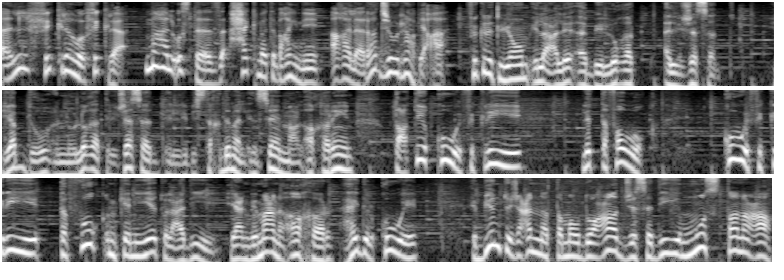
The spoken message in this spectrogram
الفكرة وفكرة مع الأستاذ حكمة بعيني على راديو الرابعة. فكرة اليوم إلى علاقة بلغة الجسد. يبدو أنه لغة الجسد اللي بيستخدمها الإنسان مع الآخرين بتعطيه قوة فكرية للتفوق. قوة فكرية تفوق إمكانياته العادية. يعني بمعنى آخر هيدي القوة بينتج عنا تموضعات جسدية مصطنعة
